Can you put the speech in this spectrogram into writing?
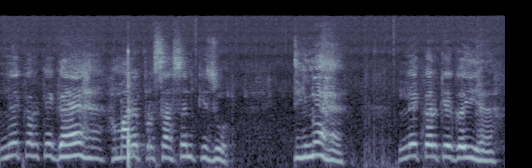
ले करके गए हैं। हमारे प्रशासन की जो टीमें हैं ले करके गई हैं।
